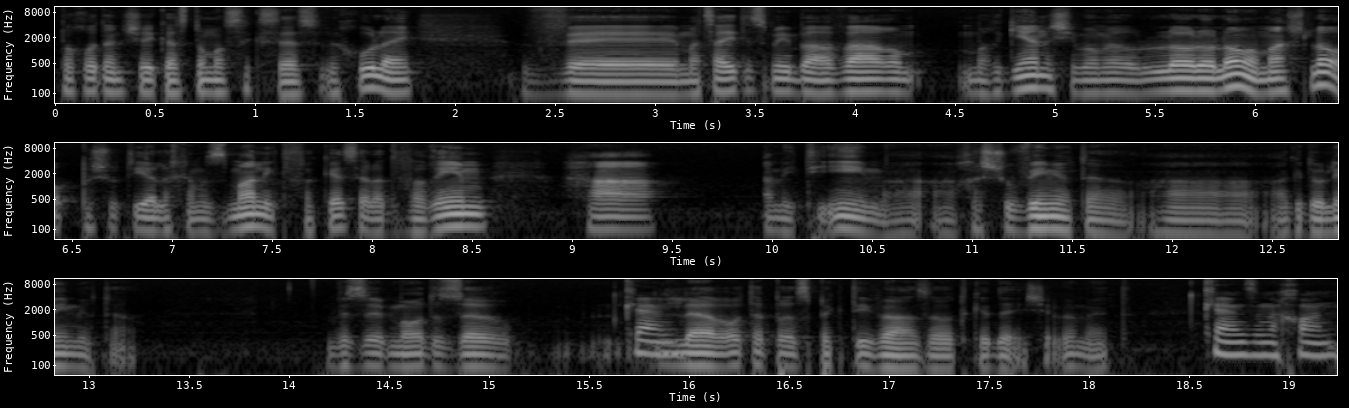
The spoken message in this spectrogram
פחות אנשי customer success וכולי. ומצאתי את עצמי בעבר מרגיע אנשים ואומר, לא, לא, לא, ממש לא, פשוט יהיה לכם זמן להתפקס על הדברים האמיתיים, החשובים יותר, הגדולים יותר. וזה מאוד עוזר כן. להראות את הפרספקטיבה הזאת כדי שבאמת... כן, זה נכון.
